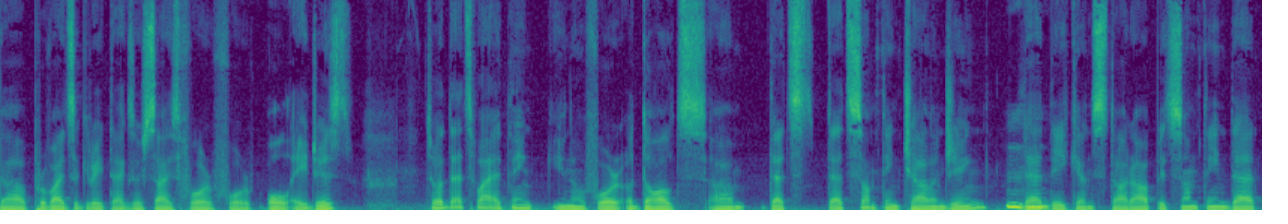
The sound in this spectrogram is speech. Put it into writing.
uh, provides a great exercise for, for all ages. So that's why I think you know for adults um, that's that's something challenging Mhm. that they can start up. It's something that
